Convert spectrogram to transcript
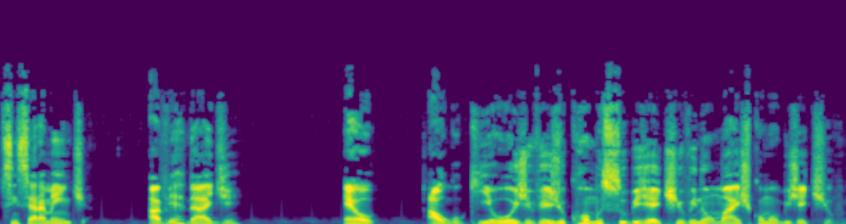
sinceramente, a verdade é algo que eu hoje vejo como subjetivo e não mais como objetivo.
